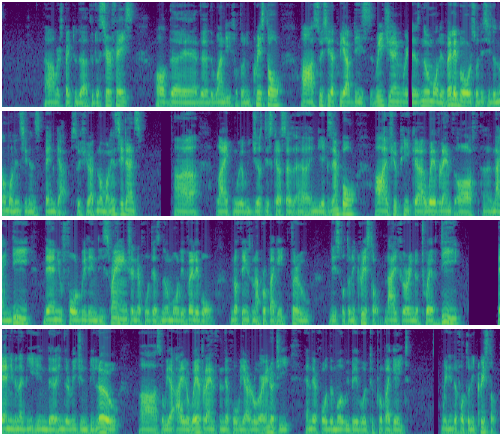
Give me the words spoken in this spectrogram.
uh, respect to the to the surface of the the, the 1D photonic crystal. Uh, so you see that we have this region where there's no mode available. So this is the normal incidence band gap. So if you have normal incidence, uh, like we, we, just discussed as, uh, in the example, uh, if you pick a wavelength of 9D, uh, then you fall within this range and therefore there's no mode available. Nothing is going to propagate through this photonic crystal. Now, if you're in the 12D, then you're going to be in the in the region below. Uh, so we are higher wavelength and therefore we are lower energy and therefore the mode will be able to propagate within the photonic crystal.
